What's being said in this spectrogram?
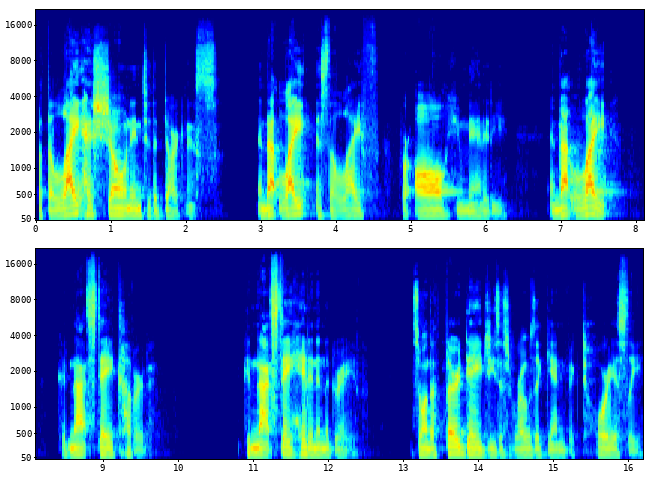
But the light has shone into the darkness, and that light is the life for all humanity. And that light could not stay covered, could not stay hidden in the grave. So on the third day, Jesus rose again victoriously,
